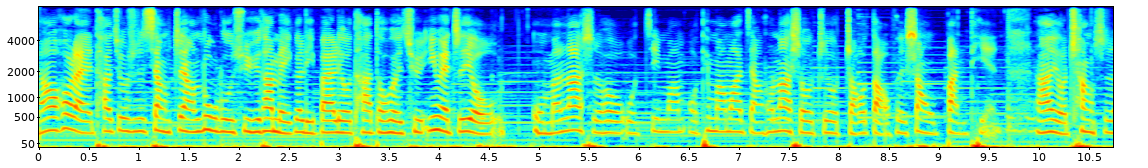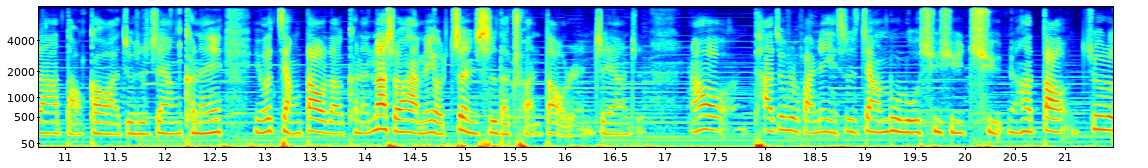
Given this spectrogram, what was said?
然后后来他就是像这样陆陆续续，他每个礼拜六他都会去，因为只有。我们那时候，我记妈，我听妈妈讲说，那时候只有早祷会上午半天，然后有唱诗啊、祷告啊，就是这样。可能有讲道的，可能那时候还没有正式的传道人这样子。然后他就是反正也是这样陆陆续续去，然后到就是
